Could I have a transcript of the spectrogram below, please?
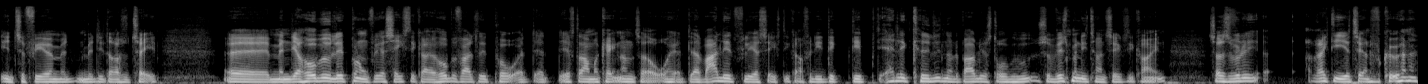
interfere med, med dit resultat. Øh, men jeg håbede lidt på nogle flere safety car. Jeg håbede faktisk lidt på, at, at efter amerikanerne taget over her, der var lidt flere safety car, fordi det, det er lidt kedeligt, når det bare bliver strukket ud. Så hvis man lige tager en safety car ind, så er det selvfølgelig rigtig irriterende for køerne,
